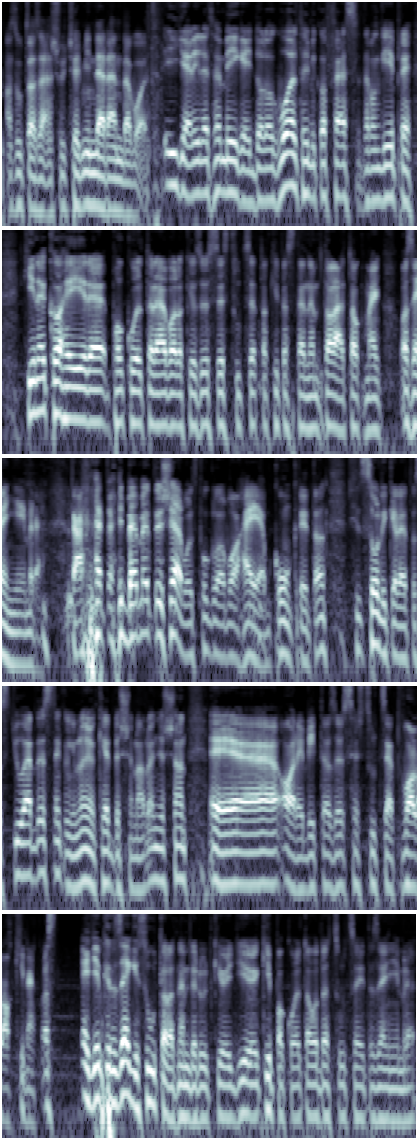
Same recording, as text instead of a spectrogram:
az utazás, úgyhogy minden rendben volt. Igen, illetve még egy dolog volt, hogy mikor felszálltam a gépre, kinek a helyére pakolta rá valaki az összes cuccet, akit aztán nem találtak meg az enyémre. Tehát, hogy bement, és el volt foglalva a helyem konkrétan. És szóli kellett a stewardessnek, aki nagyon kedvesen, aranyosan e, arra vitte az összes cuccet valakinek. Azt egyébként az egész út alatt nem derült ki, hogy kipakolta oda cuccait az enyémre.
